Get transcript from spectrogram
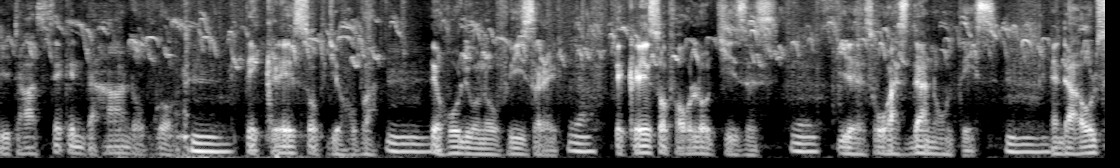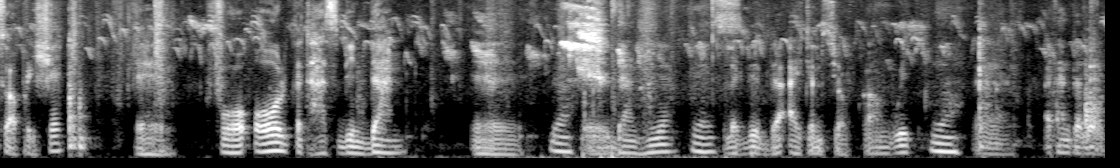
It has taken the hand of God, mm. the grace of Jehovah, Mm. the Holy One of Israel, yeah the grace of our Lord Jesus. yes Yes, who has done all this. Mm. And I also appreciate uh, for all that has been done. Uh, yeah uh, done here, yes like the, the items you have come with. yeah Uh, I thank the Lord.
